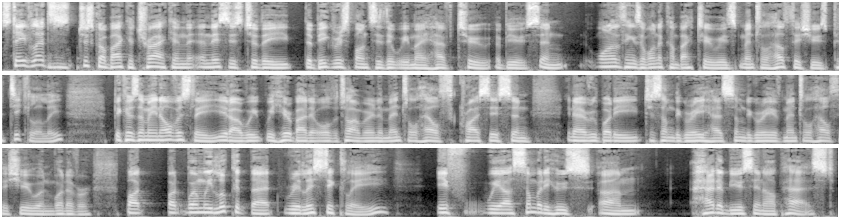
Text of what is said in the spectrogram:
Steve, let's just go back a track, and and this is to the the big responses that we may have to abuse. And one of the things I want to come back to is mental health issues, particularly because I mean, obviously, you know, we, we hear about it all the time. We're in a mental health crisis, and you know, everybody to some degree has some degree of mental health issue and whatever. But but when we look at that realistically, if we are somebody who's um, had abuse in our past,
